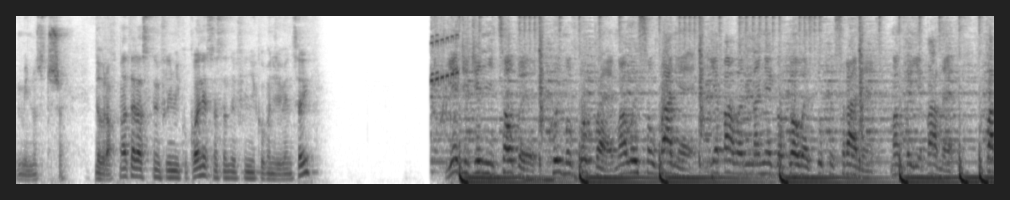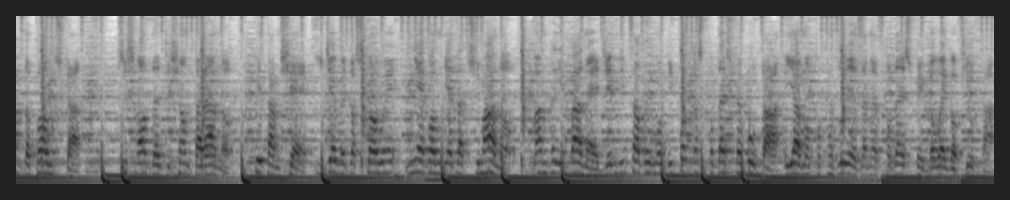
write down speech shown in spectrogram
minus 3. Dobra, no a teraz w tym filmiku koniec, w następnym filmiku będzie więcej. Jedzie dzielnicowy, chuj mu w dupę, mały sołbanie Jebałem na niego gołe z dupy sranie Mam wyjebane, wpadł do pączka Przychodzę dziesiąta rano. Pytam się, idziemy do szkoły? Nie, bo mnie zatrzymano. Mam wyjebane, dzielnicowy mówi pokaż podeszwę buta. Ja mu pokazuję zamiast podeszwy gołego fiuta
